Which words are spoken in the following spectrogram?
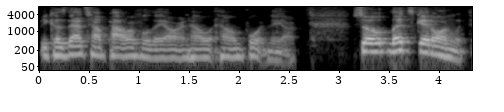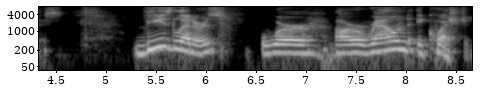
because that's how powerful they are and how, how important they are. So let's get on with this. These letters were are around a question.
